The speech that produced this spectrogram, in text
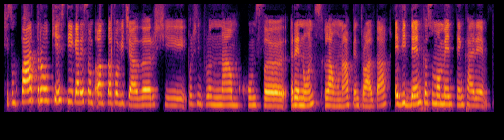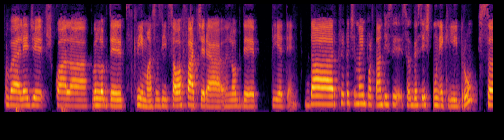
Și sunt patru chestii care sunt on top of each other și pur și simplu n-am cum să renunț la una pentru alta. Evident că sunt momente în care voi alege școala în loc de scrimă, să zic, sau afacerea în loc de prieteni. Dar cred că cel mai important este să găsești un echilibru, să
